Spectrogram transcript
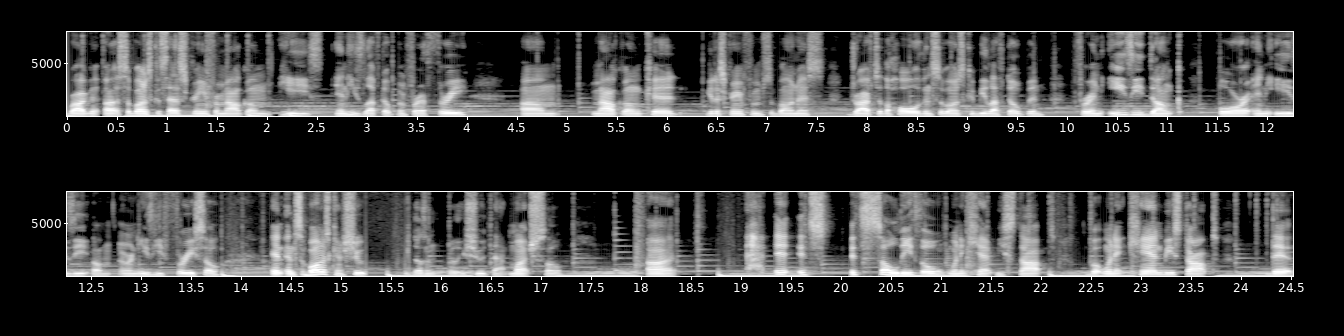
Brogdon, uh, Sabonis could set a screen for Malcolm. He's and he's left open for a three. Um, Malcolm could get a screen from Sabonis, drive to the hole, then Sabonis could be left open for an easy dunk or an easy um or an easy three. So, and, and Sabonis can shoot. He doesn't really shoot that much. So, uh, it, it's it's so lethal when it can't be stopped. But when it can be stopped, that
